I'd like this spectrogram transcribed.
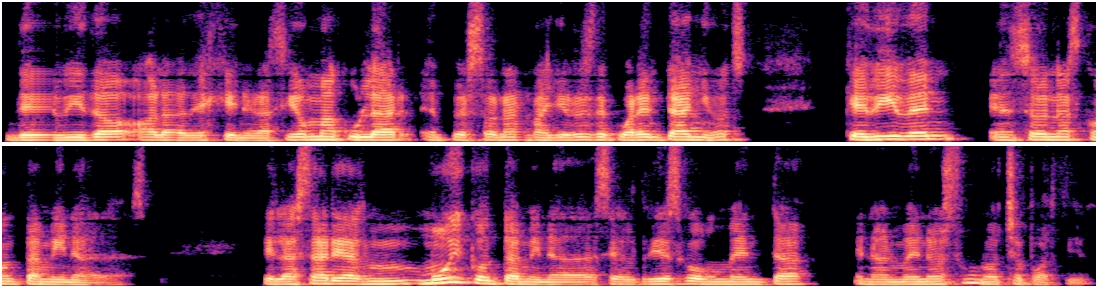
debido a la degeneración macular en personas mayores de 40 años que viven en zonas contaminadas en las áreas muy contaminadas el riesgo aumenta en al menos un 8%.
